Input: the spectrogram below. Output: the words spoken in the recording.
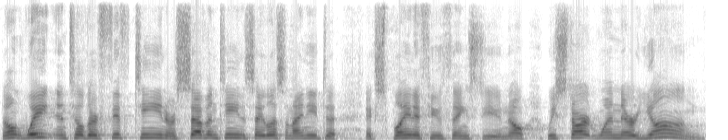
Don't wait until they're 15 or 17 to say, listen, I need to explain a few things to you. No, we start when they're young.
